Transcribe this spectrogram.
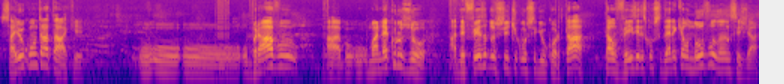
saiu o contra-ataque, o, o, o, o Bravo, a- o, o Mané cruzou, a defesa do City conseguiu cortar, talvez eles considerem que é um novo lance já.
